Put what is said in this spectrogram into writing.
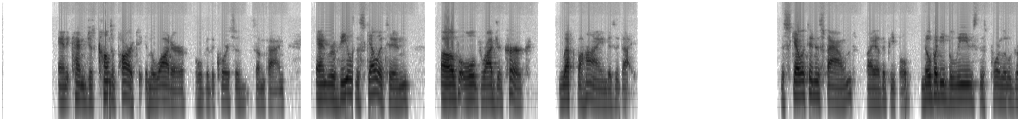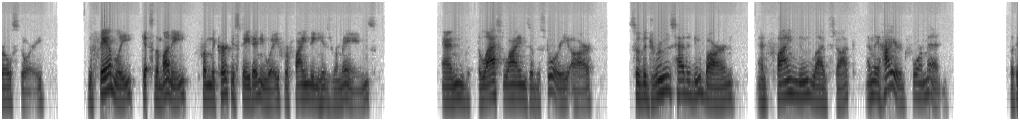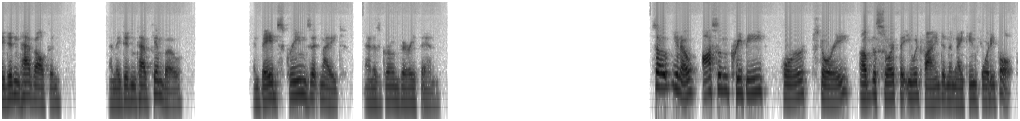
And it kind of just comes apart in the water over the course of some time and reveals the skeleton of old Roger Kirk left behind as it died. The skeleton is found by other people. Nobody believes this poor little girl's story. The family gets the money from the Kirk estate anyway for finding his remains. And the last lines of the story are So the Drews had a new barn and fine new livestock, and they hired four men. But they didn't have Elton, and they didn't have Kimbo, and Babe screams at night and has grown very thin. So, you know, awesome, creepy horror story of the sort that you would find in the 1940 pulp.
